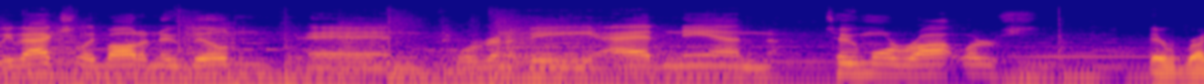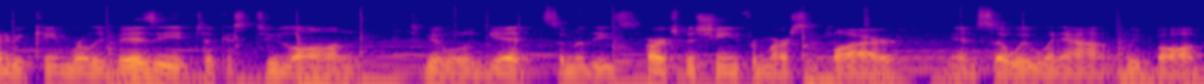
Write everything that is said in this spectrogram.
We've actually bought a new building and we're gonna be adding in two more Rottlers. Everybody became really busy. It took us too long to be able to get some of these parts machined from our supplier. And so we went out and we bought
